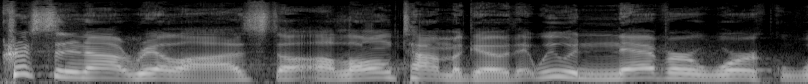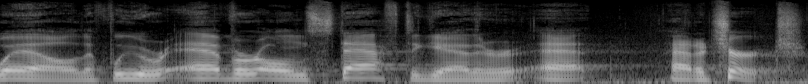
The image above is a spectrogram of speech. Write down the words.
Kristen and I realized a, a, long time ago that we would never work well if we were ever on staff together at, at a church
